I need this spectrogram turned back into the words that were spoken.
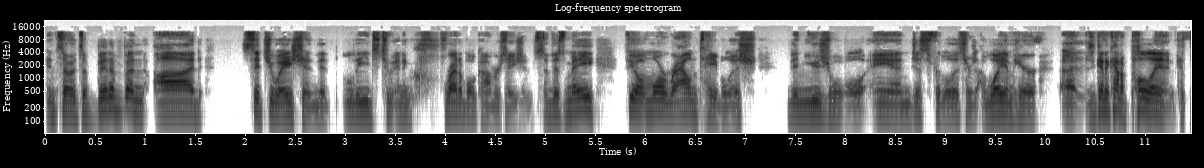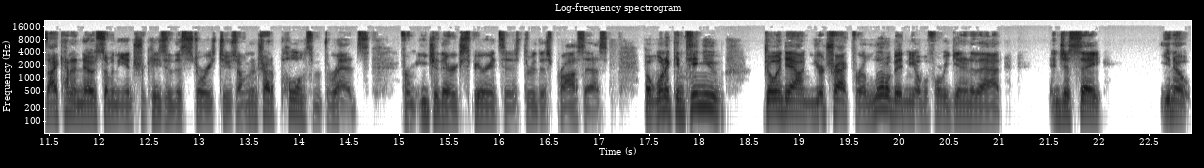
And so it's a bit of an odd situation that leads to an incredible conversation. So this may feel more roundtable-ish than usual. And just for the listeners, William here uh, is going to kind of pull in because I kind of know some of the intricacies of this stories too. So I'm going to try to pull in some threads from each of their experiences through this process. But want to continue going down your track for a little bit, Neil, before we get into that, and just say, you know,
